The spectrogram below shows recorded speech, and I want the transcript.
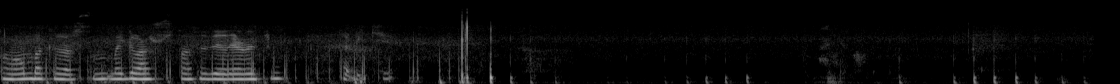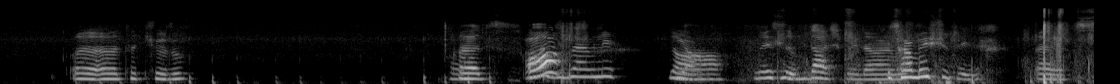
Tamam bakarsın. Bekle ben şu start hediyeleri açayım. Tabii ki. Ee, evet açıyoruz. Evet. Aa, güzelli. Ya. Ya. Neyse bir daha açmaya devam edelim. Sen 500 verir. Evet.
